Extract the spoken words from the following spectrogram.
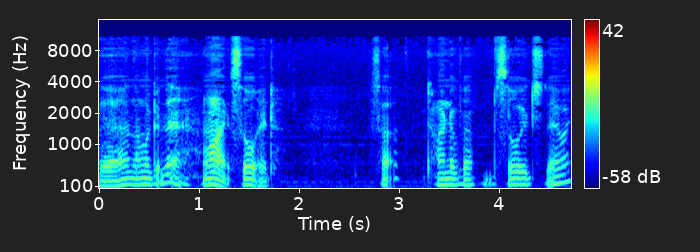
there, and then we'll go there. Right, sorted. That kind of a sorted stairway?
